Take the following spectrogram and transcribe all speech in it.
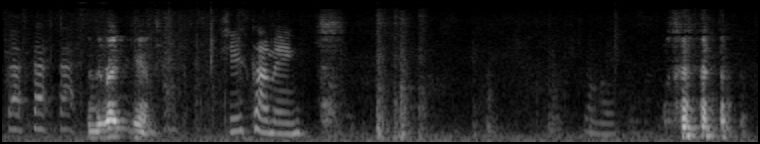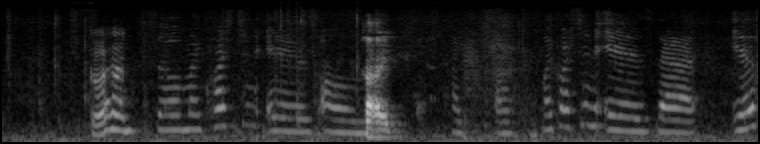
Fast, fast, fast. In the red pants. She's coming. Go ahead. So my question is, um, Hi. uh, my question is that if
